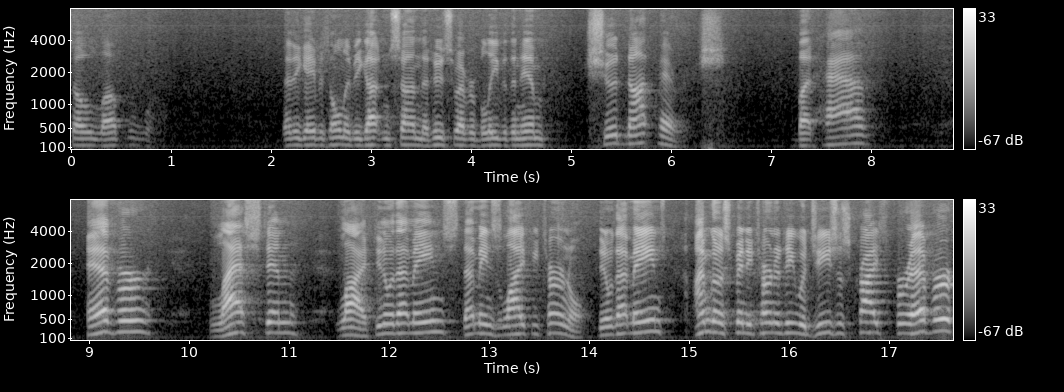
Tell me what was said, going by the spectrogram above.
so loved the world that he gave his only begotten Son, that whosoever believeth in him should not perish, but have everlasting life. Do you know what that means? That means life eternal. Do you know what that means? I'm going to spend eternity with Jesus Christ forever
